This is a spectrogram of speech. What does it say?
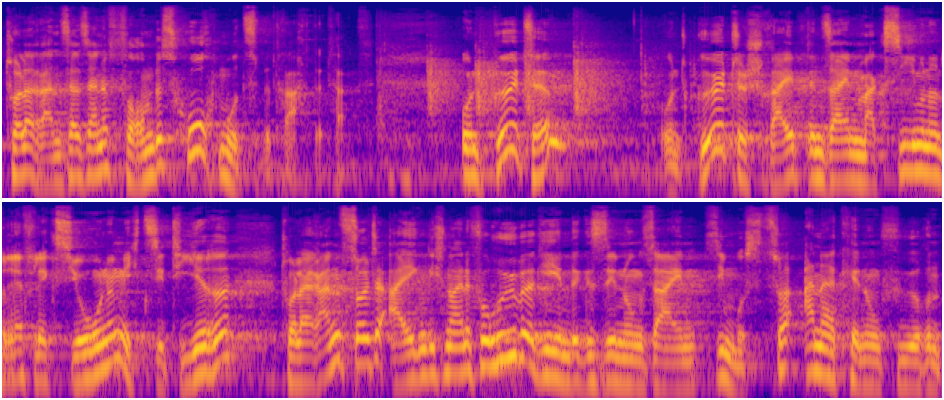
Toleranz als eine Form des Hochmuts betrachtet hat. Und Goethe, und Goethe schreibt in seinen Maximen und Reflexionen, ich zitiere, Toleranz sollte eigentlich nur eine vorübergehende Gesinnung sein. Sie muss zur Anerkennung führen.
